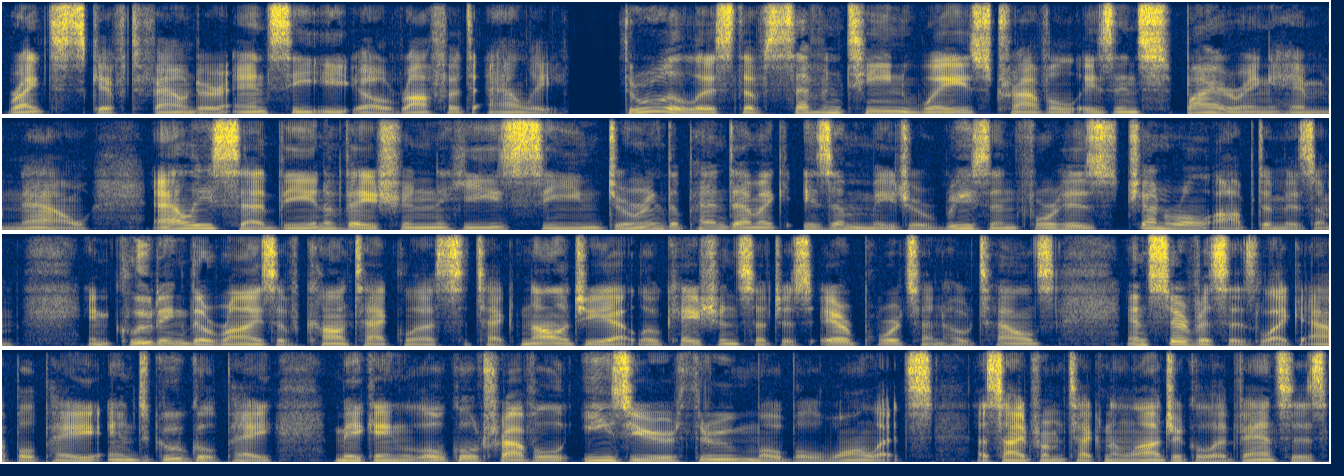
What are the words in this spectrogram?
writes Skift founder and CEO Rafat Ali. Through a list of 17 ways travel is inspiring him now, Ali said the innovation he's seen during the pandemic is a major reason for his general optimism, including the rise of contactless technology at locations such as airports and hotels, and services like Apple Pay and Google Pay, making local travel easier through mobile wallets. Aside from technological advances,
